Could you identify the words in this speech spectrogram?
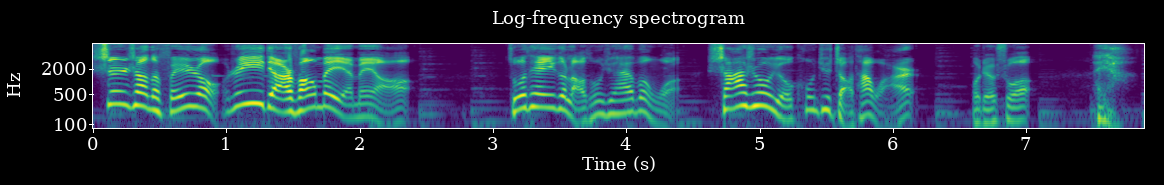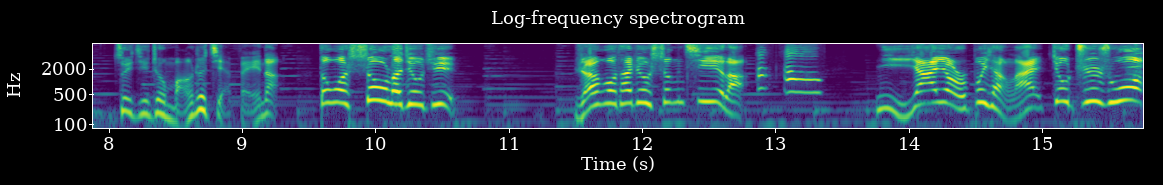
身上的肥肉是一点防备也没有。昨天一个老同学还问我啥时候有空去找他玩，我就说，哎呀，最近正忙着减肥呢，等我瘦了就去。然后他就生气了，你丫要是不想来，就直说。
